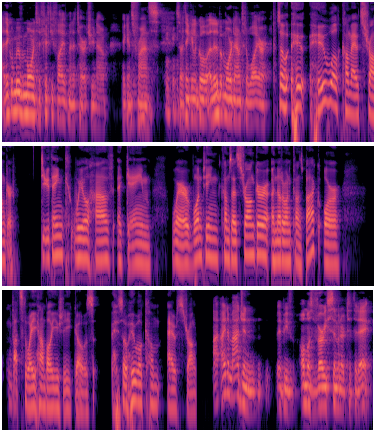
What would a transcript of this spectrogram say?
I think we're moving more into the 55 minute territory now against mm-hmm. France. so I think it'll go a little bit more down to the wire. So who who will come out stronger? Do you think we'll have a game where one team comes out stronger, another one comes back, or that's the way handball usually goes? So who will come out strong? I'd imagine it'd be almost very similar to today,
